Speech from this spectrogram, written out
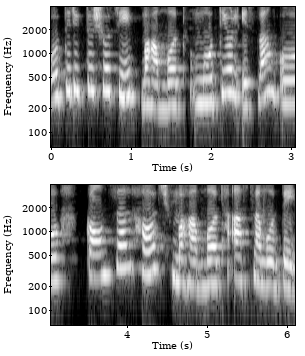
অতিরিক্ত সচিব মোহাম্মদ মতিউল ইসলাম ও কনসাল হজ মোহাম্মদ আসলাম উদ্দিন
